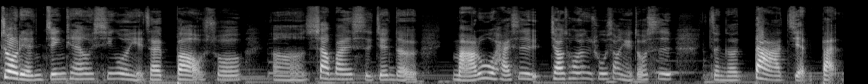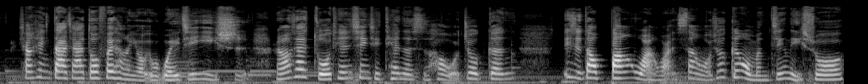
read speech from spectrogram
就连今天新闻也在报说，嗯，上班时间的马路还是交通运输上也都是整个大减半，相信大家都非常有危机意识。然后在昨天星期天的时候，我就跟。一直到傍晚晚上，我就跟我们经理说，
